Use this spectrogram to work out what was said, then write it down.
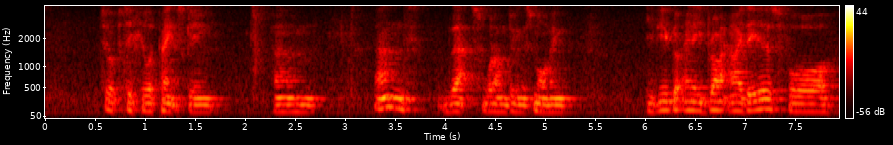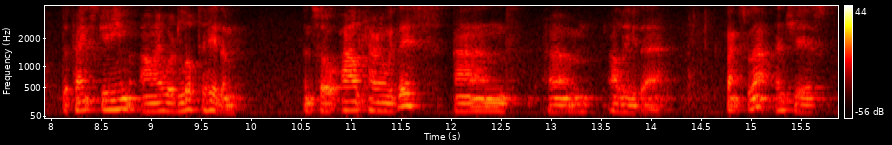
to a particular paint scheme. Um, and that's what I'm doing this morning. If you've got any bright ideas for the paint scheme, I would love to hear them. And so I'll carry on with this and um, I'll leave it there. Thanks for that and cheers.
